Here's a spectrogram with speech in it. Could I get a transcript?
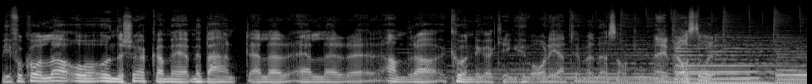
vi får kolla och undersöka med, med Bernt eller, eller eh, andra kunniga kring hur var det egentligen med den där saken. Det är en bra story.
